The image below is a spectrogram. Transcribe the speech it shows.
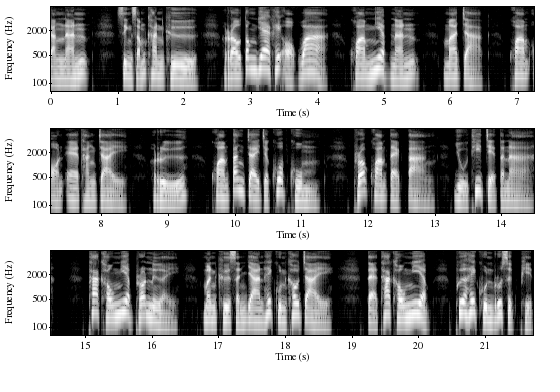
ดังนั้น สิ่งสำคัญคือ เราต้องแยกให้ออกว่า ความเงียบนั้น มาจากความอ่อนแอทางใจ หรือความตั้งใจจะควบคุม เพราะความแตกต่างอยู่ที่เจตนา ถ้าเขาเงียบเพราะเหนื่อย มันคือสัญญาณให้คุณเข้าใจ แต่ถ้าเขาเงียบเพื่อให้คุณรู้สึกผิด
